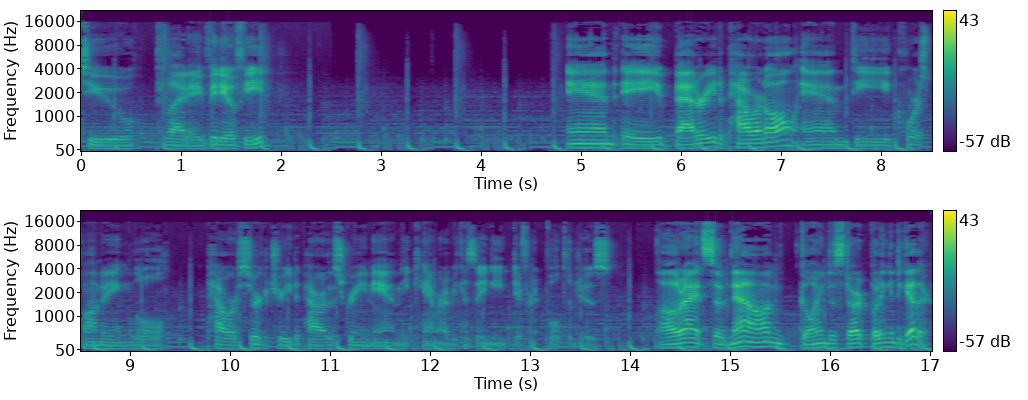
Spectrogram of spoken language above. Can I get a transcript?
to provide a video feed, and a battery to power it all, and the corresponding little power circuitry to power the screen and the camera because they need different voltages. Alright, so now I'm going to start putting it together.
